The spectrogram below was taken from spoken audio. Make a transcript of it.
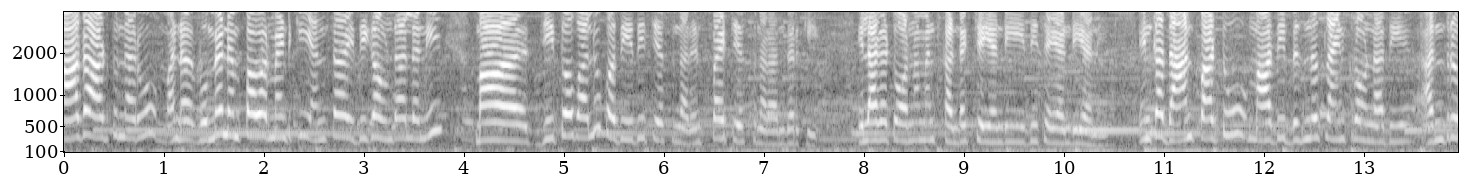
బాగా ఆడుతున్నారు. మన ఉమెన్ ఎంపవర్మెంట్కి ఎంత ఇదిగా ఉండాలని మా జీతో వాళ్ళు కొద్ది ఇది చేస్తున్నారు. ఇన్స్పైర్ చేస్తున్నారు అందరికీ. ఇలాగ టోర్నమెంట్స్ కండక్ట్ చేయండి ఇది చేయండి అని. ఇంకా దానిపాటు మాది బిజినెస్ లైన్ కూడా ఉన్నది. అందరూ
